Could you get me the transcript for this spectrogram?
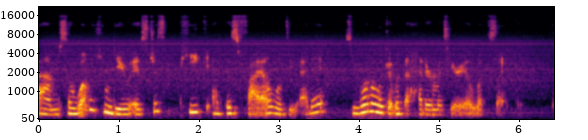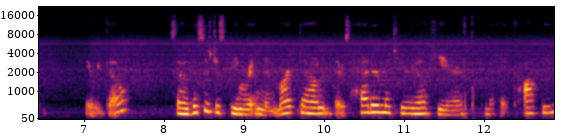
Um, so what we can do is just peek at this file. We'll do edit. So we want to look at what the header material looks like. Here we go. So this is just being written in Markdown. There's header material here. I'm going to hit copy.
